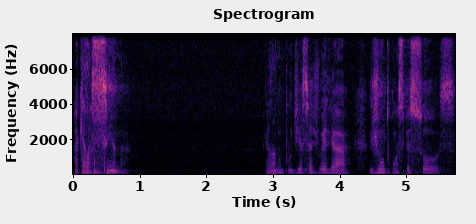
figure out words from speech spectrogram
aquela cena. Ela não podia se ajoelhar junto com as pessoas.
